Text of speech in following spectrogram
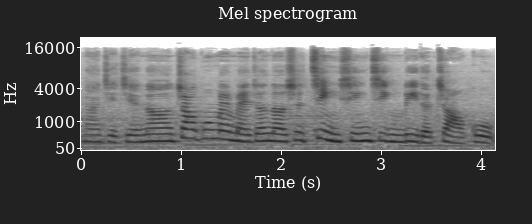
那姐姐呢，照顾妹妹真的是尽心尽力的照顾。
